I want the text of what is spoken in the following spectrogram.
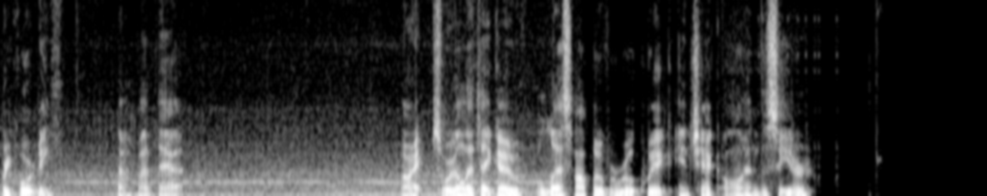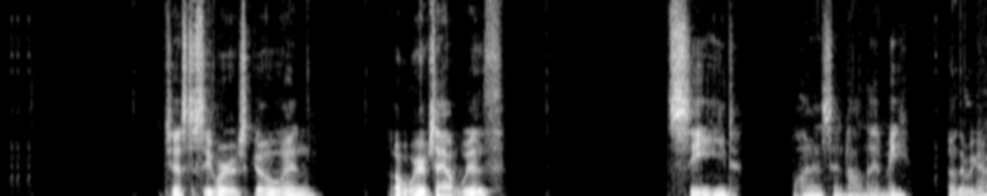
recording. How about that? Alright, so we're going to let that go. Let's hop over real quick and check on the seeder. Just to see where it's going, or where it's at with seed. Why is it not letting me? Oh, there we go.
